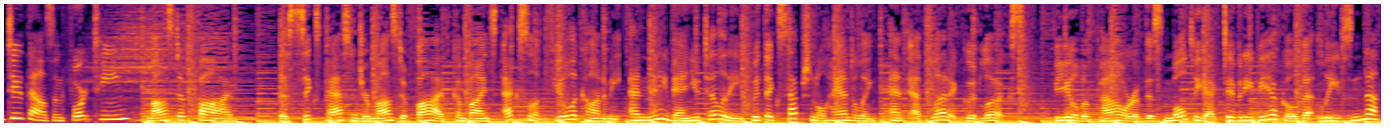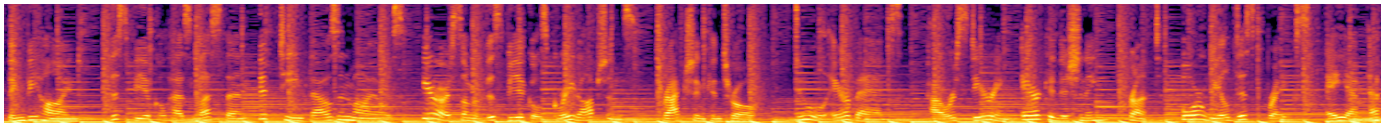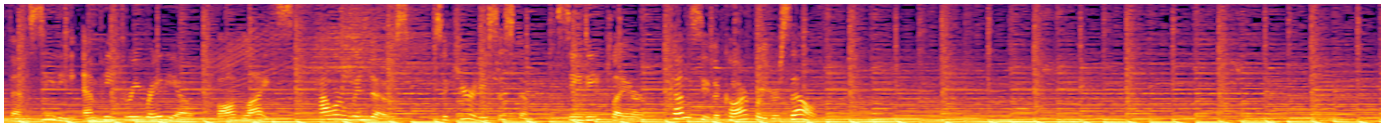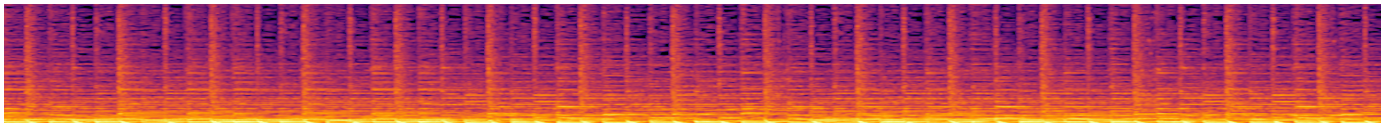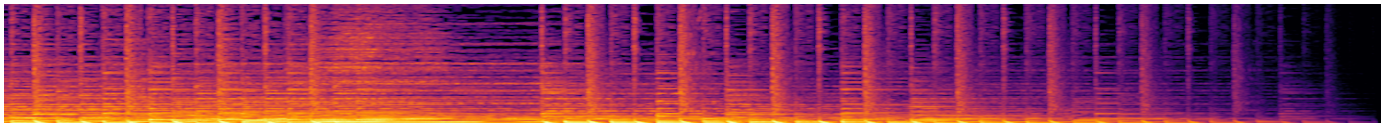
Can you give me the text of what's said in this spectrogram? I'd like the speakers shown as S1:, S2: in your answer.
S1: The 2014 Mazda 5. The six-passenger Mazda 5 combines excellent fuel economy and minivan utility with exceptional handling and athletic good looks. Feel the power of this multi-activity vehicle that leaves nothing behind. This vehicle has less than 15,000 miles. Here are some of this vehicle's great options. Traction control, dual airbags, power steering, air conditioning, front, four-wheel disc brakes, AM FM CD MP3 radio, fog lights, power windows, security system, CD player. Come see the car for yourself.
